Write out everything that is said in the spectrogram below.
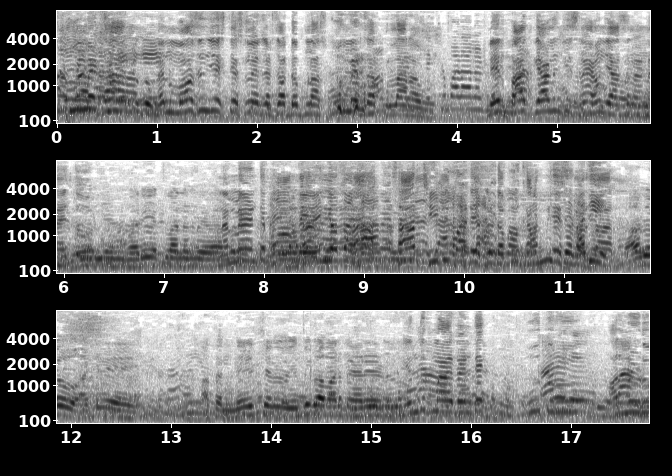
స్కూల్ మేట్ సార్. నన్ను మోసం చేసి తెచ్చలేదు సార్ డబ్బు. నా స్కూల్ మేట్ సార్ పుల్లారావు. నేను పాతికేళ్ళ నుంచి స్నేహం చేస్తున్నాను ఆయనతో ఎట్లా నమ్మే? అంటే సార్ చీటీ పాటేసిన డబ్బు కరెక్ట్ సార్. అంటే అతని నేచర్ ఎందుకు తయారయ్యాడు ఎందుకు మాకంటే కూతురు అల్లుడు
